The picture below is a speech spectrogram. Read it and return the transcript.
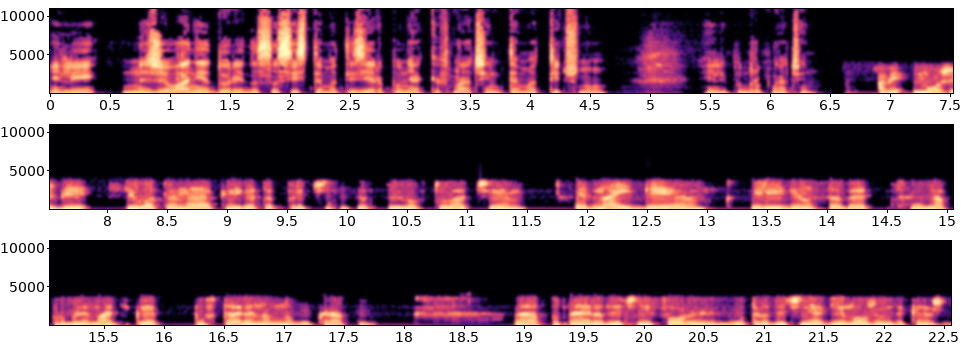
или нежелание дори да се систематизира по някакъв начин, тематично или по друг начин? Ами, може би силата на книгата Притчи се състои в това, че една идея или един съвет, една проблематика е повтаряна многократно. Под най-различни форми, от различни агли можем да кажем.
